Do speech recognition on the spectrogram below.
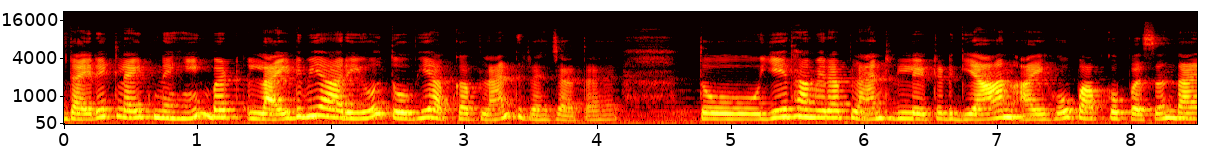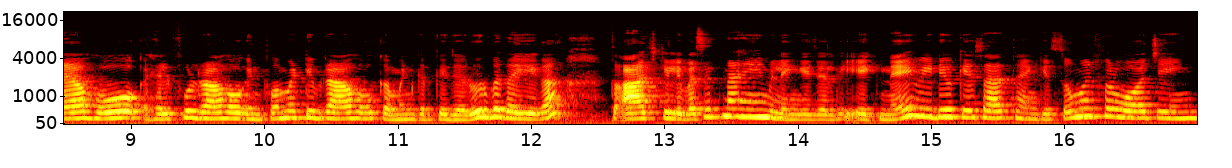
डायरेक्ट लाइट नहीं बट लाइट भी आ रही हो तो भी आपका प्लांट रह जाता है. तो ये था मेरा प्लांट रिलेटेड ज्ञान। आई होप आपको पसंद आया हो हेल्पफुल रहा हो इन्फॉर्मेटिव रहा हो कमेंट करके ज़रूर बताइएगा। तो आज के लिए बस इतना ही। मिलेंगे जल्दी एक नए वीडियो के साथ। Thank you so much for watching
